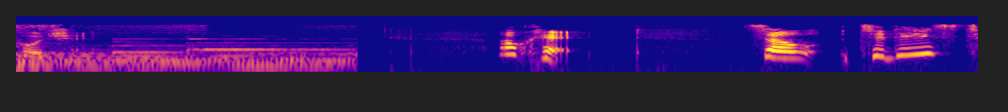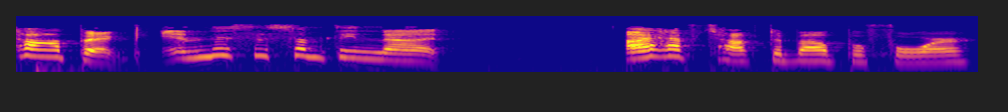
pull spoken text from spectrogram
coaching. Okay, so today's topic, and this is something that I have talked about before,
